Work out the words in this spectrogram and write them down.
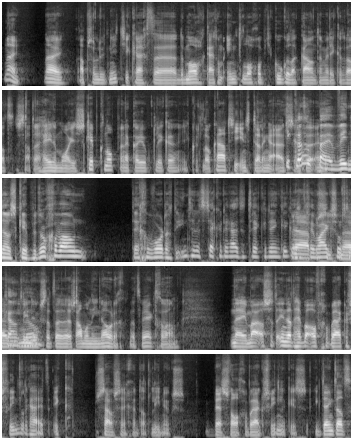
Nee, nee, absoluut niet. Je krijgt eh, de mogelijkheid om in te loggen op je Google-account en weet ik het wat. Er staat een hele mooie skip-knop en daar kan je op klikken. Je kunt locatieinstellingen uitzetten. kan ook bij Windows skippen door gewoon tegenwoordig de internetstekker eruit te trekken, denk ik. Als ik geen precies. Microsoft Nee. Linux, dat eh, is allemaal niet nodig. Dat werkt gewoon. Nee, maar als we het inderdaad hebben over gebruikersvriendelijkheid, ik zou zeggen dat Linux best wel gebruikersvriendelijk is. Ik denk dat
